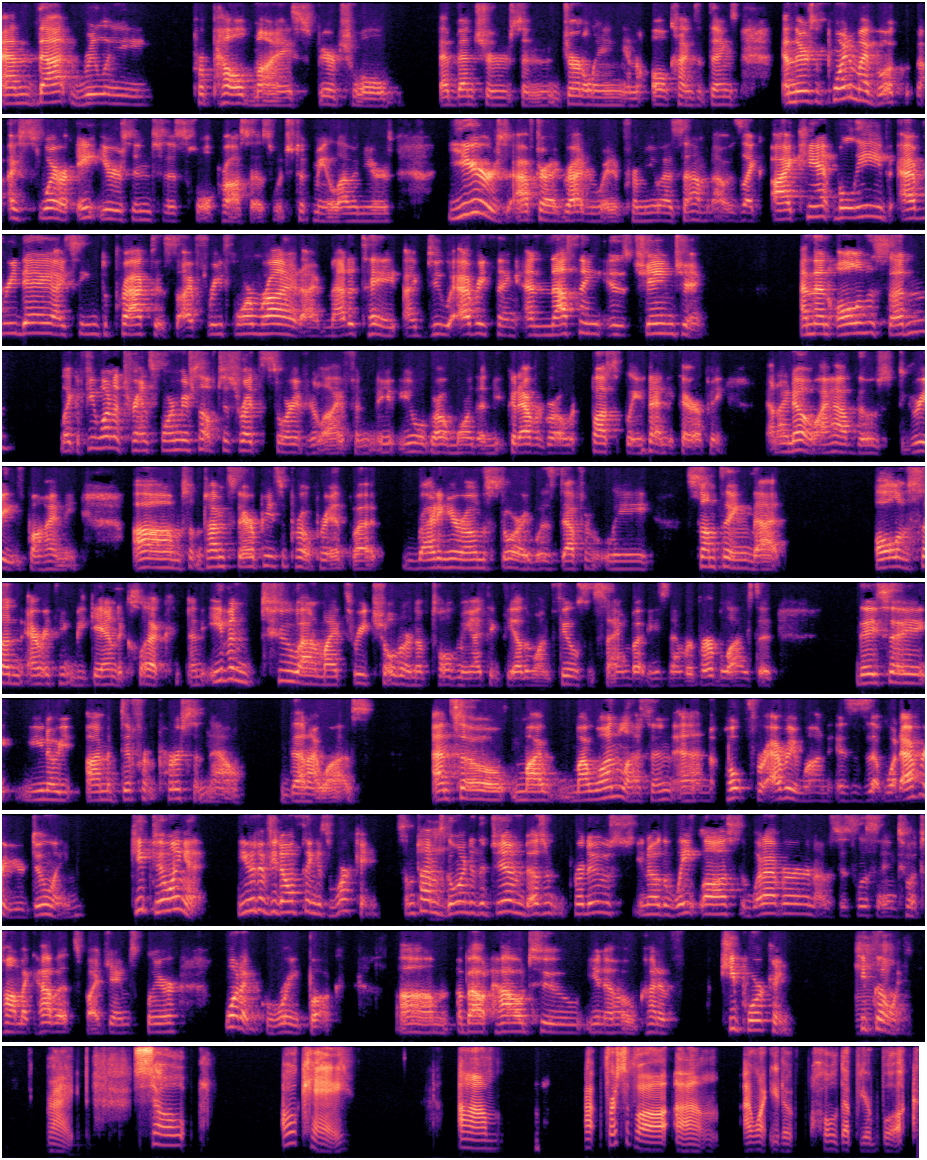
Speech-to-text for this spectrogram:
And that really propelled my spiritual adventures and journaling and all kinds of things. And there's a point in my book, I swear, eight years into this whole process, which took me 11 years, years after I graduated from USM. And I was like, I can't believe every day I seem to practice. I freeform write, I meditate, I do everything, and nothing is changing. And then all of a sudden, like if you want to transform yourself, just write the story of your life and you, you will grow more than you could ever grow, possibly in any therapy. And I know I have those degrees behind me. Um, sometimes therapy is appropriate, but writing your own story was definitely something that all of a sudden everything began to click. And even two out of my three children have told me, I think the other one feels the same, but he's never verbalized it. They say, you know, I'm a different person now than I was. And so my my one lesson and hope for everyone is, is that whatever you're doing, keep doing it, even if you don't think it's working sometimes going to the gym doesn't produce, you know, the weight loss, whatever. And I was just listening to Atomic Habits by James Clear. What a great book um, about how to, you know, kind of keep working, keep mm-hmm. going. Right. So, okay. Um, uh, first of all, um, I want you to hold up your book.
